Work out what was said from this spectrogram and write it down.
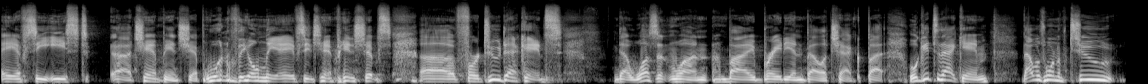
AFC East uh, championship, one of the only AFC championships uh, for two decades that wasn't won by Brady and Belichick. But we'll get to that game. That was one of two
